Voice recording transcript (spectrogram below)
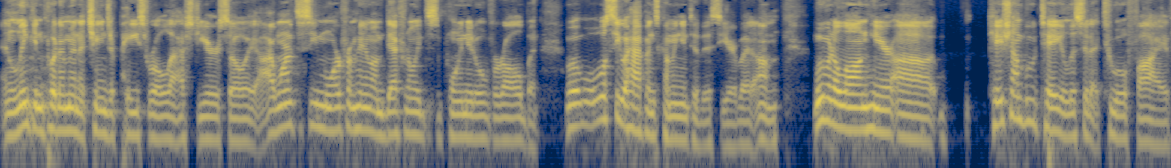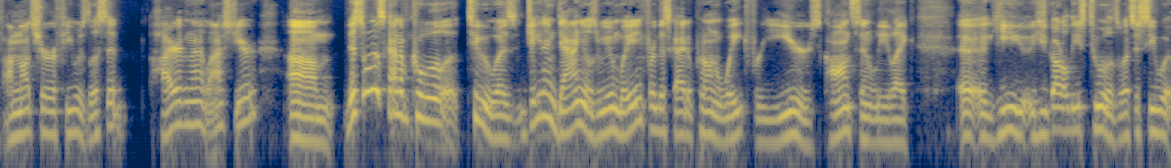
and Lincoln put him in a change of pace role last year. So I wanted to see more from him. I'm definitely disappointed overall, but we'll, we'll see what happens coming into this year. But um, moving along here, uh, Kayshon Boutte listed at 205. I'm not sure if he was listed higher than that last year. Um, this one was kind of cool too. Was Jayden Daniels? We've been waiting for this guy to put on weight for years, constantly. Like uh, he he's got all these tools. Let's just see what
